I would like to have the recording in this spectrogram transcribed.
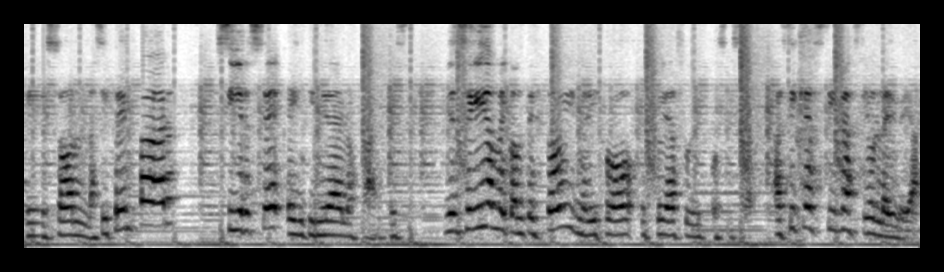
que son La cifra impar, Circe e Intimidad de los Parques. Y enseguida me contestó y me dijo, estoy a su disposición. Así que así nació la idea.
